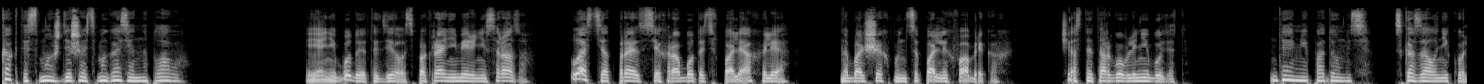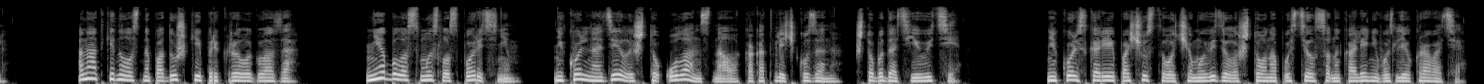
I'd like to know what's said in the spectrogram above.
«Как ты сможешь держать магазин на плаву?» «Я не буду это делать, по крайней мере, не сразу. Власти отправят всех работать в полях или на больших муниципальных фабриках. Частной торговли не будет». «Дай мне подумать», — сказала Николь. Она откинулась на подушке и прикрыла глаза. Не было смысла спорить с ним. Николь надеялась, что Улан знала, как отвлечь кузена, чтобы дать ей уйти. Николь скорее почувствовала, чем увидела, что он опустился на колени возле ее кровати.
